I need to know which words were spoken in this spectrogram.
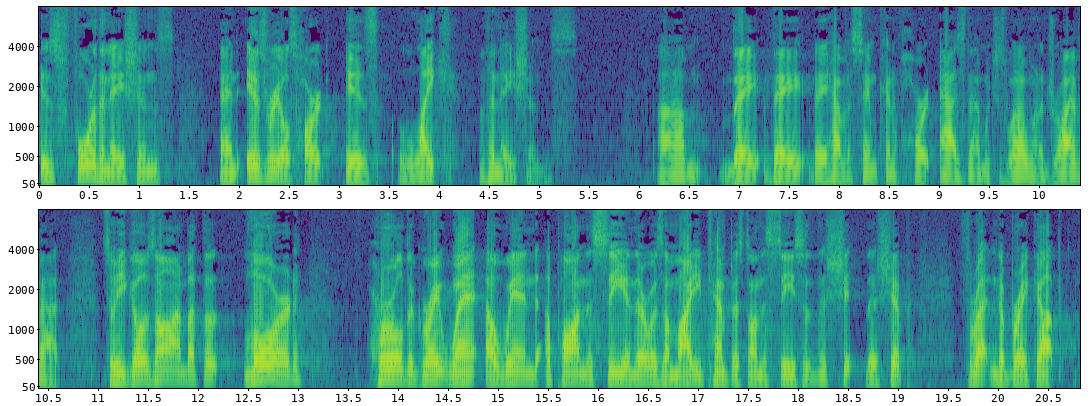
is for the nations, and Israel's heart is like the nations. Um, they, they, they have the same kind of heart as them, which is what I want to drive at. So he goes on, but the Lord hurled a great wind, upon the sea, and there was a mighty tempest on the sea, so the, the ship threatened to break up.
